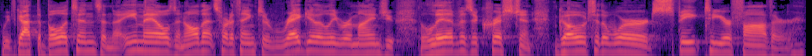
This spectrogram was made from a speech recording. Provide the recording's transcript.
We've got the bulletins and the emails and all that sort of thing to regularly remind you live as a Christian, go to the Word, speak to your Father.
